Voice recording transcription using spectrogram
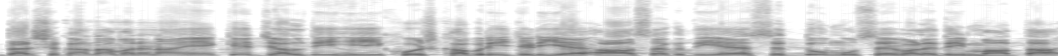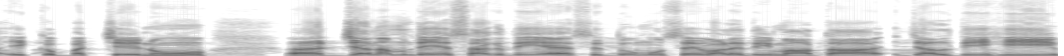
ਦਰਸ਼ਕਾਂ ਦਾ ਮੰਨਣਾ ਹੈ ਕਿ ਜਲਦੀ ਹੀ ਖੁਸ਼ਖਬਰੀ ਜਿਹੜੀ ਹੈ, ਆ ਸਕਦੀ ਹੈ। ਸਿੱਧੂ ਮੂਸੇਵਾਲੇ ਦੀ ਮਾਤਾ ਇੱਕ ਬੱਚੇ ਨੂੰ ਜਨਮ ਦੇ ਸਕਦੀ ਹੈ। ਸਿੱਧੂ ਮੂਸੇਵਾਲੇ ਦੀ ਮਾਤਾ ਜਲਦੀ ਹੀ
